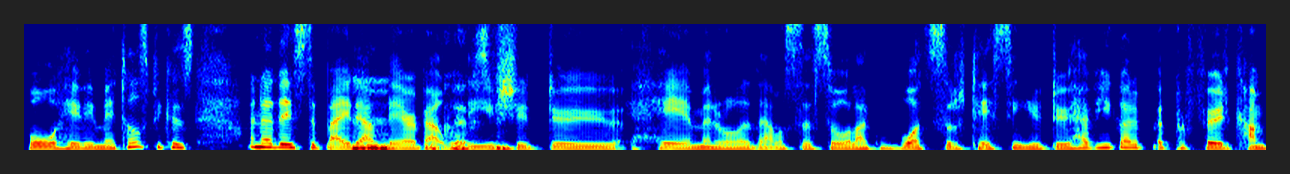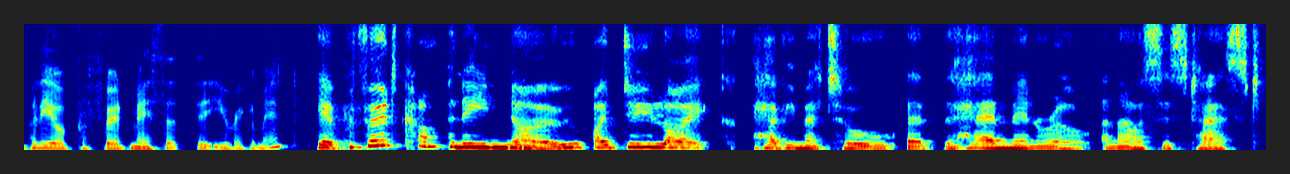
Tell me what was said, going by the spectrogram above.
for heavy metals? Because I know there's debate mm, out there about whether you should do hair mineral analysis or like what sort of testing you do. Have you got a, a preferred company or preferred method that you recommend? Yeah, preferred company, no. I do like heavy metal, uh, the hair mineral analysis test.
